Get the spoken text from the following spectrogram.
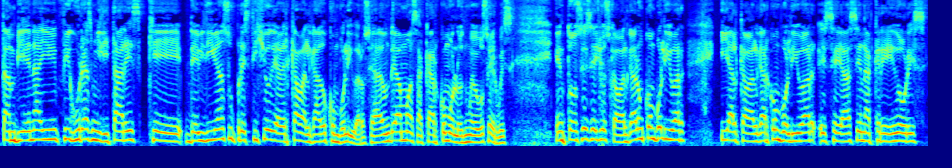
también hay figuras militares que debían su prestigio de haber cabalgado con Bolívar, o sea, ¿de dónde vamos a sacar como los nuevos héroes? Entonces ellos cabalgaron con Bolívar y al cabalgar con Bolívar eh, se hacen acreedores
